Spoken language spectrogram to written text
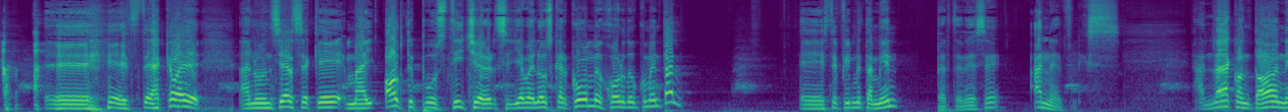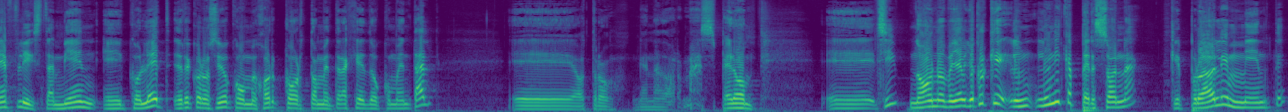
eh, este, acaba de anunciarse que My Octopus Teacher se lleva el Oscar como mejor documental. Eh, este filme también pertenece a Netflix. Andada con todo Netflix también. Eh, Colette es reconocido como mejor cortometraje documental. Eh, otro ganador más. Pero sí, no, no, yo creo que la única persona que probablemente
